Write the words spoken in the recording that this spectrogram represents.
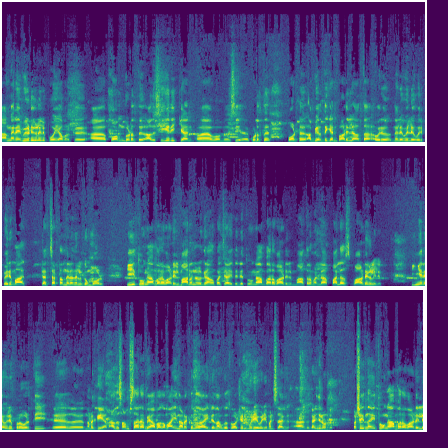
അങ്ങനെ വീടുകളിൽ പോയി അവർക്ക് ഫോം കൊടുത്ത് അത് സ്വീകരിക്കാൻ കൊടുത്ത് വോട്ട് അഭ്യർത്ഥിക്കാൻ പാടില്ലാത്ത ഒരു നിലവിൽ ഒരു പെരുമാറ്റച്ചട്ടം നിലനിൽക്കുമ്പോൾ ഈ തൂങ്ങാമ്പറ വാർഡിൽ മാറന്നൂർ ഗ്രാമപഞ്ചായത്തിന്റെ തൂങ്ങാമ്പറ വാർഡിൽ മാത്രമല്ല പല വാർഡുകളിലും ഇങ്ങനെ ഒരു പ്രവൃത്തി നടക്കുകയാണ്. അത് സംസ്ഥാന വ്യാപകമായി നടക്കുന്നതായിട്ട് നമുക്ക് സോഷ്യൽ മീഡിയ വഴി മനസ്സിലാക്കാൻ കഴിഞ്ഞിട്ടുണ്ട്. പക്ഷേ ഇന്ന് ഈ തൂങ്ങാമ്പറ വാർഡിൽ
